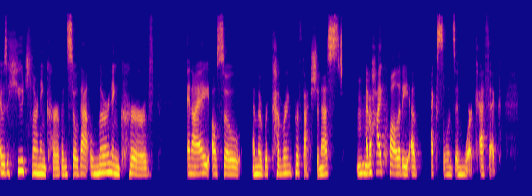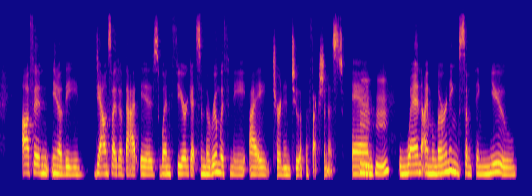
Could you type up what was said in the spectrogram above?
It was a huge learning curve. And so that learning curve, and I also am a recovering perfectionist. Mm-hmm. I have a mm-hmm. high quality of excellence in work ethic. Often, you know, the downside of that is when fear gets in the room with me, I turn into a perfectionist. And mm-hmm. when I'm learning something new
